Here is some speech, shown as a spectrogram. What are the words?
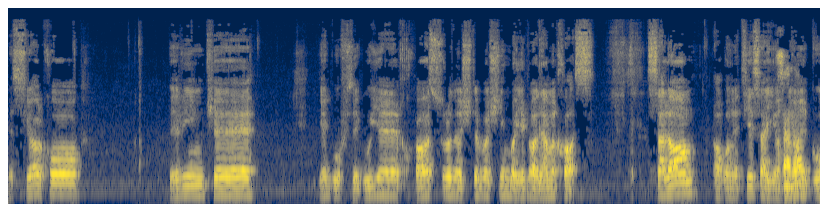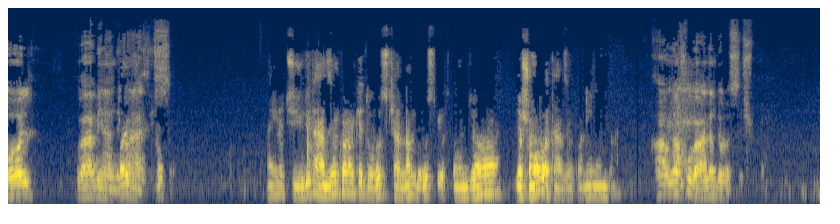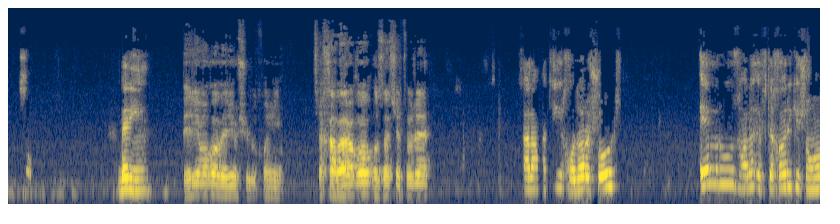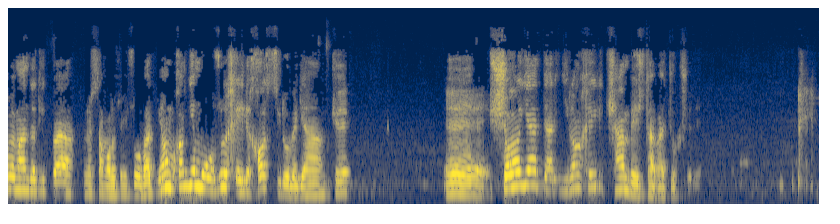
بسیار خوب. بریم که یه گفتگوی خاص رو داشته باشیم با یک آدم خاص. سلام آقامتی سیاهی گل و بینندگان عزیز. من اینو چجوری تنظیم کنم که درست کلم درست بیفته اونجا؟ یا شما با تنظیم کنی؟ نمی‌دونم. نه خوبه. الان درستش بریم. بریم آقا بریم. شروع کنیم. چه خبر آقا؟ اوضاع چطوره؟ سلامتی خدا رو شکر. امروز حالا افتخاری که شما به من دادید و تونستم حالا این صحبت بیام می‌خوام یه موضوع خیلی خاصی رو بگم که شاید در ایران خیلی کم بهش توجه شده.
